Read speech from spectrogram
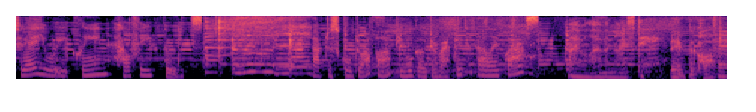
Today, you will eat clean, healthy foods. After school drop off, you will go directly to ballet class. I will have a nice day. Babe, the coffee?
